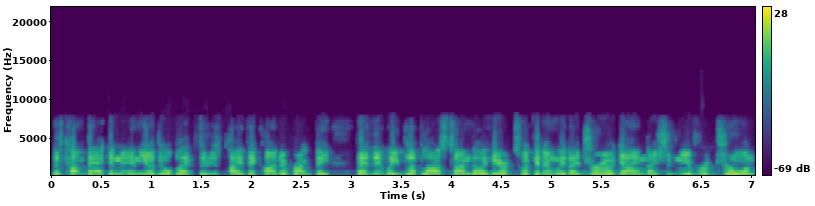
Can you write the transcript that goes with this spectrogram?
they've come back and, and you know the All Blacks have just played that kind of rugby. That, that we blipped last time they were here at Twickenham where they drew a game they should never have drawn.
